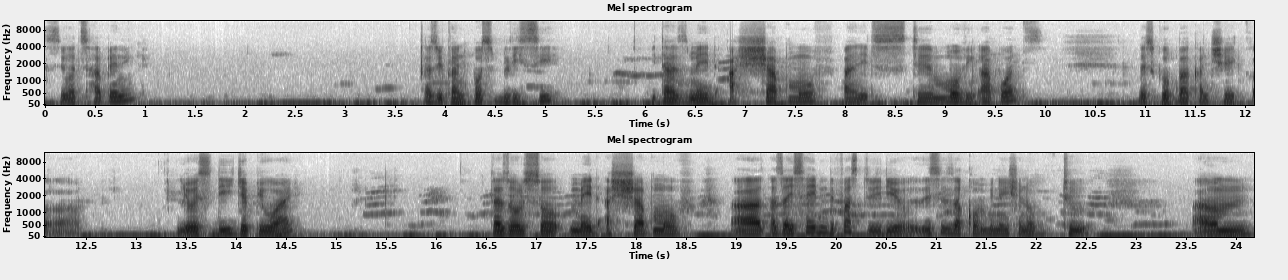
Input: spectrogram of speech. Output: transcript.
see what's happening. As you can possibly see it has made a sharp move and it's still moving upwards let's go back and check uh, USD JPY it has also made a sharp move. Uh, as I said in the first video this is a combination of two. Um,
